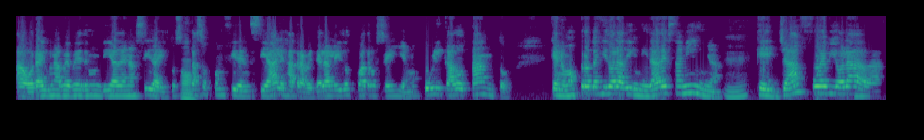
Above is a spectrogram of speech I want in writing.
ahora hay una bebé de un día de nacida y estos son ah. casos confidenciales a través de la ley 246 y hemos publicado tanto que no hemos protegido la dignidad de esa niña que ya fue violada,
